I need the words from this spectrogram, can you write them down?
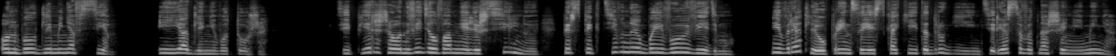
он был для меня всем, и я для него тоже. Теперь же он видел во мне лишь сильную, перспективную боевую ведьму, и вряд ли у принца есть какие-то другие интересы в отношении меня.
